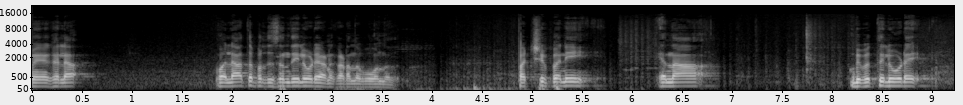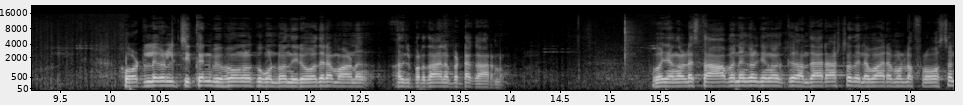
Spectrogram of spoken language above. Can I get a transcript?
മേഖല വല്ലാത്ത പ്രതിസന്ധിയിലൂടെയാണ് കടന്നു പോകുന്നത്. പക്ഷിപ്പനി എന്ന വിപത്തിലൂടെ ഹോട്ടലുകളിൽ ചിക്കൻ വിഭവങ്ങൾക്ക് കൊണ്ടുവന്ന നിരോധനമാണ് അതിൽ പ്രധാനപ്പെട്ട കാരണം. അപ്പോൾ ഞങ്ങളുടെ സ്ഥാപനങ്ങൾ ഞങ്ങൾക്ക് അന്താരാഷ്ട്ര നിലവാരമുള്ള ഫ്രോസൺ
